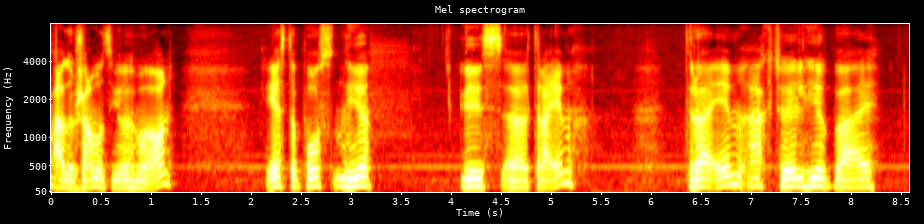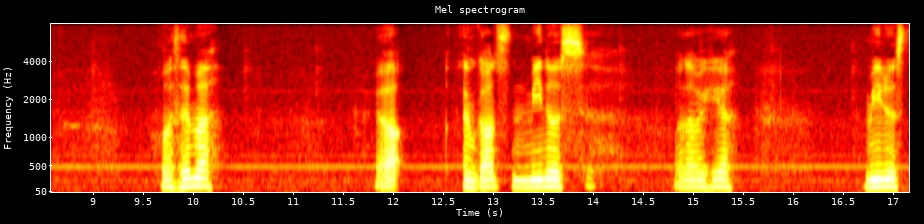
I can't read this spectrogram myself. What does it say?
Also schauen wir uns hier mal an. Erster Posten hier ist äh, 3M. 3M aktuell hier bei was haben wir? Ja, im Ganzen minus, was habe ich hier? Minus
